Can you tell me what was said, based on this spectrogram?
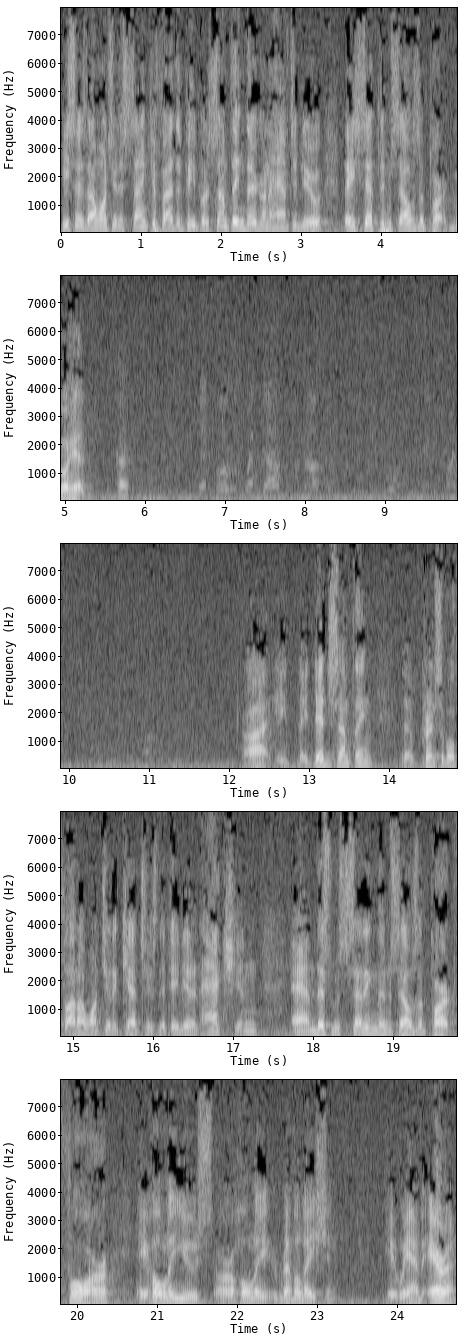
he says, I want you to sanctify the people. something they're going to have to do. They set themselves apart. Go ahead. All right. He, they did something the principal thought I want you to catch is that they did an action, and this was setting themselves apart for a holy use or a holy revelation. Here we have Aaron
